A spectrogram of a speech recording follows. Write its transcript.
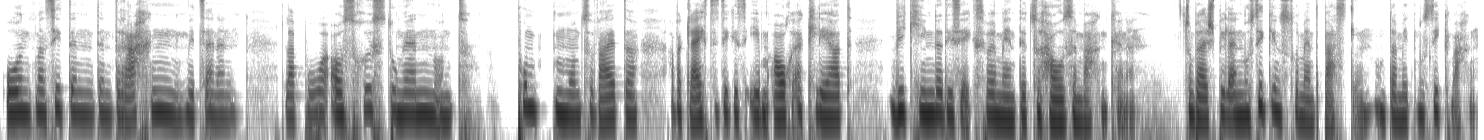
Und man sieht den, den Drachen mit seinen Laborausrüstungen und Pumpen und so weiter. Aber gleichzeitig ist eben auch erklärt, wie Kinder diese Experimente zu Hause machen können. Zum Beispiel ein Musikinstrument basteln und damit Musik machen.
